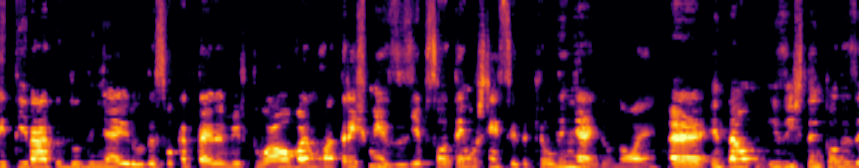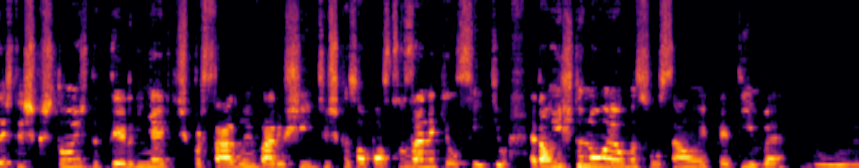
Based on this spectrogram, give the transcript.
retirada do dinheiro da sua carteira virtual vai levar três meses e a pessoa tem urgência daquele dinheiro, não é? Uh, então existem todas estas questões de ter dinheiro dispersado em vários sítios que eu só posso usar naquele sítio. Então, isto não é uma solução efetiva do,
